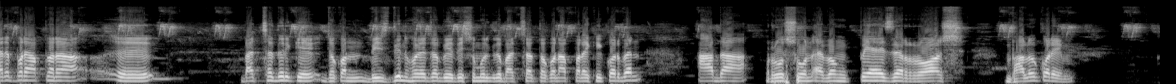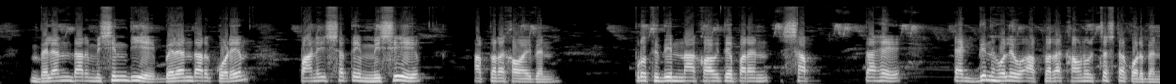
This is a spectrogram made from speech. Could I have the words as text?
এরপরে আপনারা বাচ্চাদেরকে যখন বিশ দিন হয়ে যাবে দেশি মুরগির বাচ্চা, তখন আপনারা কি করবেন? আদা, রসুন এবং পেঁয়াজের রস ভালো করে ব্লেন্ডার মেশিন দিয়ে ব্লেন্ডার করে পানির সাথে মিশিয়ে আপনারা খাওয়াইবেন। প্রতিদিন না খাওয়াইতে পারেন, সপ্তাহে একদিন হলেও আপনারা খাওয়ানোর চেষ্টা করবেন।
